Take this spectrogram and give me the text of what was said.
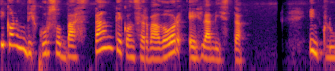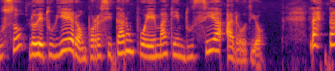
y con un discurso bastante conservador e islamista. Incluso lo detuvieron por recitar un poema que inducía al odio. La estada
